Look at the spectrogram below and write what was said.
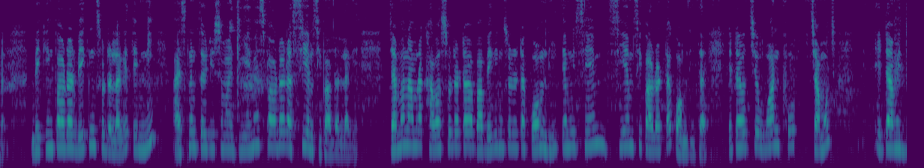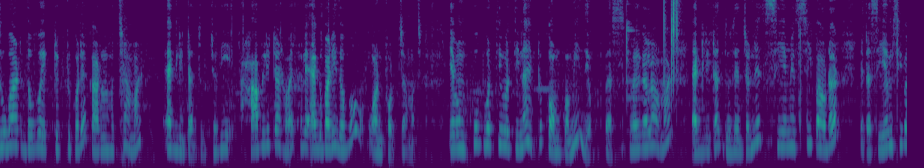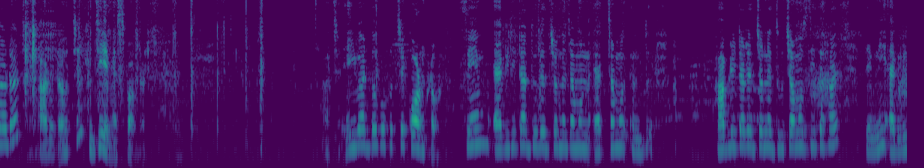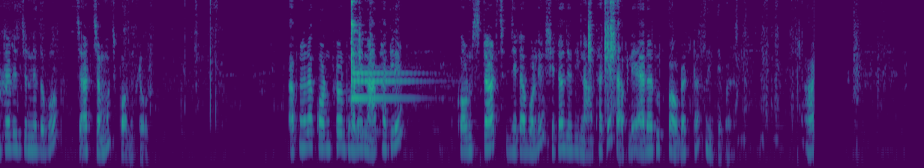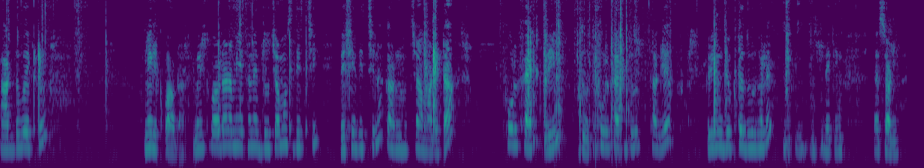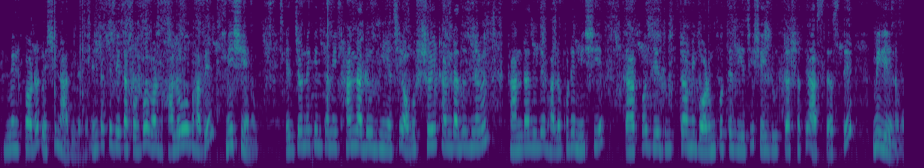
baking powder baking soda লাগে, তেমনি আইসক্রিম তৈরির সময় জিএমএস পাউডার আর সিএমসি পাউডার লাগে। যেমন আমরা খাবার সোডাটা বা বেকিং সোডাটা কম দিই, তেমনি সেম সিএমসি পাউডারটা কম দিতে হয়। এটা হচ্ছে ওয়ান ফোর্থ চামচ। এটা আমি দুবার দেবো একটু একটু করে, কারণ হচ্ছে আমার এক লিটার দুধ। যদি হাফ লিটার হয়, তাহলে একবারই দেবো ওয়ান ফোর্থ চামচ। এবং খুব ভর্তি ভর্তি না, একটু কম কমই দেবো। ব্যাস, হয়ে গেল আমার এক লিটার দুধের জন্য সিএমএসসি পাউডার। এটা সিএমসি পাউডার আর ওটা হচ্ছে জিএমএস পাউডার। আচ্ছা এইবার দেবো হচ্ছে কর্নফ্লোর সেম এক লিটার দুধের জন্য যেমন এক চামচ হাফ লিটারের জন্য দু চামচ দিতে হয়, তেমনি এক লিটারের জন্য দেবো চার চামচ কর্নফ্লোর আপনারা কর্নফ্লোর ঘরে না থাকলে কর্নস্টার্চ যেটা বলে সেটা যদি না থাকে তাহলে অ্যারারুট পাউডারটা দিতে পারেন। আর আর দেবো একটু মিল্ক পাউডার। মিল্ক পাউডার আমি এখানে দু চামচ দিচ্ছি, বেশি দিচ্ছি না, কারণ হচ্ছে আমার এটা ফুল ফ্যাট ক্রিম দুধ। ফুল ফ্যাট দুধ থাকলে ক্রিমযুক্ত দুধ হলে বেকিং, সরি, মিল্ক পাউডার বেশি না দিলে হবে এটাকে যেটা করব, এবার ভালোভাবে মিশিয়ে নেব। এর জন্য কিন্তু আমি ঠান্ডা দুধ নিয়েছি, অবশ্যই ঠান্ডা দুধ নেবেন। ঠান্ডা দুধে ভালো করে মিশিয়ে তারপর যে দুধটা আমি গরম করতে দিয়েছি, সেই দুধটার সাথে আস্তে আস্তে মিলিয়ে নেব।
